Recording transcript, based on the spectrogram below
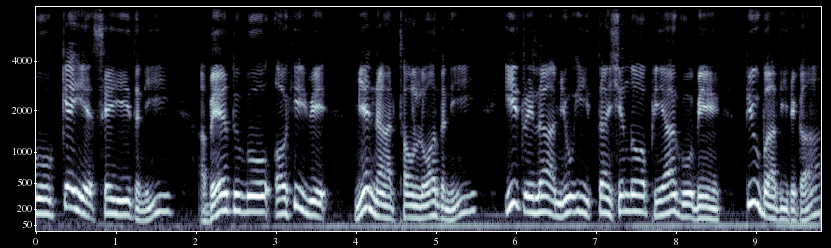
ကိုကဲ့ရဲ့ဆဲရည်သည်အဘဲသူကိုအော်ဟစ်၍မျက်နာထောင်လွှားသည်ဣဒရေလအမျိုး၏တန်ရှင်းသောဖျားကိုပင် ပြုပါသည်တကား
